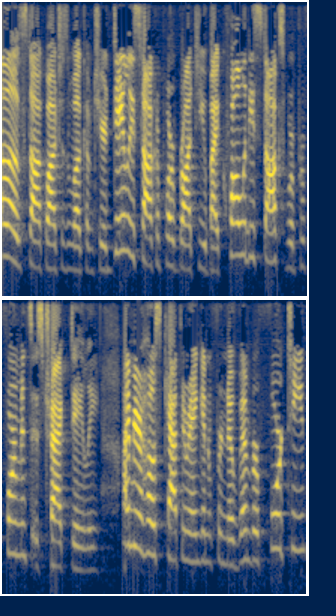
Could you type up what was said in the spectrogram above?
Hello, Stock Watchers, and welcome to your daily stock report brought to you by Quality Stocks, where performance is tracked daily. I'm your host, Cathy Rankin, for November 14th.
